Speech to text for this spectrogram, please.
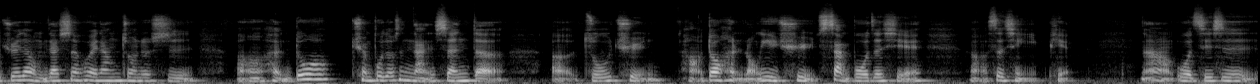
觉得我们在社会当中，就是，呃，很多全部都是男生的，呃，族群，好，都很容易去散播这些，呃，色情影片。那我其实，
